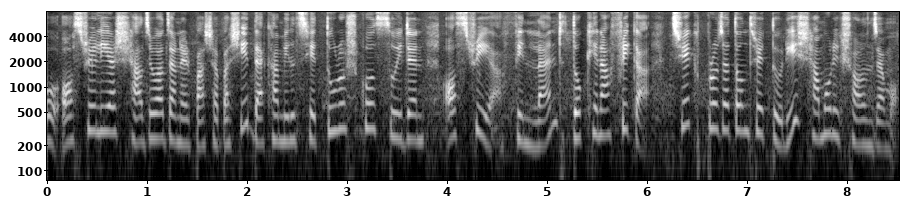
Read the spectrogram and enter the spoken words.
ও অস্ট্রেলিয়ার সাজোয়া যানের পাশাপাশি দেখা মিলছে তুরস্ক, সুইডেন, অস্ট্রিয়া, ফিনল্যান্ড, দক্ষিণ আফ্রিকা, চেক প্রজাতন্ত্রের তৈরি সামরিক সরঞ্জামও।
